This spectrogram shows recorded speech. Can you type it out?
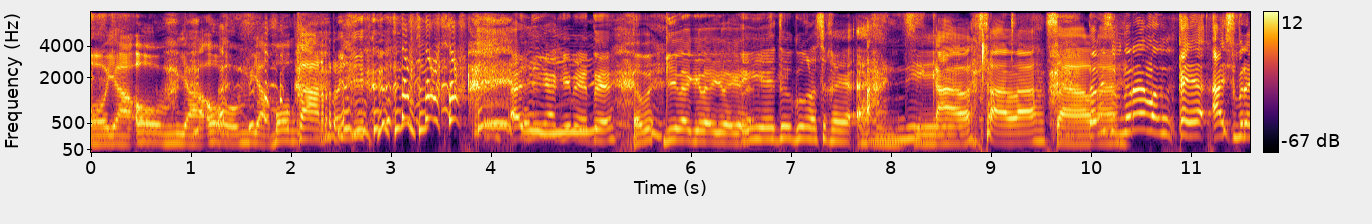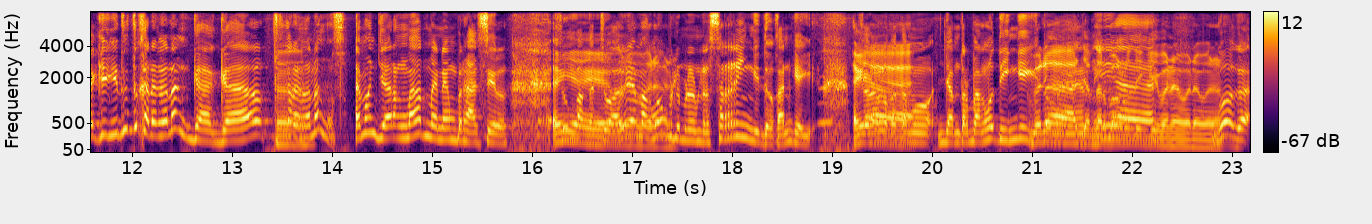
oh ya om ya om ya bongkar. Anjing akhirnya itu ya. Apa? Gila gila gila gila. iya itu gue ngerasa kayak Anjing anjing. kalah salah. Salah. Tapi sebenarnya emang kayak ice breaking itu tuh kadang-kadang gagal, terus kadang-kadang emang jarang banget main yang berhasil. Sumpah Iya, iya, kecuali emang lo bener-bener. sering gitu kan kayak Iya. lo ketemu jam terbang lo tinggi gitu Bener, kan. jam terbang lo tinggi, bener, bener, bener. Gue agak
